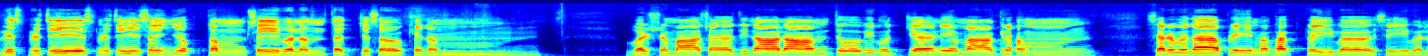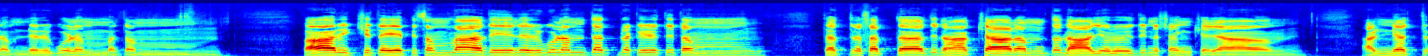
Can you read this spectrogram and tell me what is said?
विस्मृते स्मृतिसंयुक्तं सेवनं तच्च सौख्यदम्। वर्षमासदिनानां तु विमुच्य नियमाग्रहं सर्वदा प्रेमभक्त्वैव सेवनं निर्गुणं मतम्। पारीक्षितेऽपि संवादे निर्गुणं तत्प्रकीर्तितं तत्र सप्तदिनाख्यानं तदायुर्दिनसङ्ख्यया अन्यत्र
